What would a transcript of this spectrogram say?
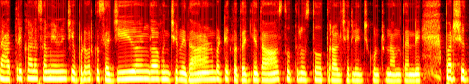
రాత్రికాల సమయం నుంచి ఇప్పటివరకు సజీవంగా ఉంచిన విధానాన్ని బట్టి కృతజ్ఞత ఆస్తుతులు స్తోత్రాలు చెల్లించుకుంటున్నాం తండ్రి. పరిశుద్ధ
